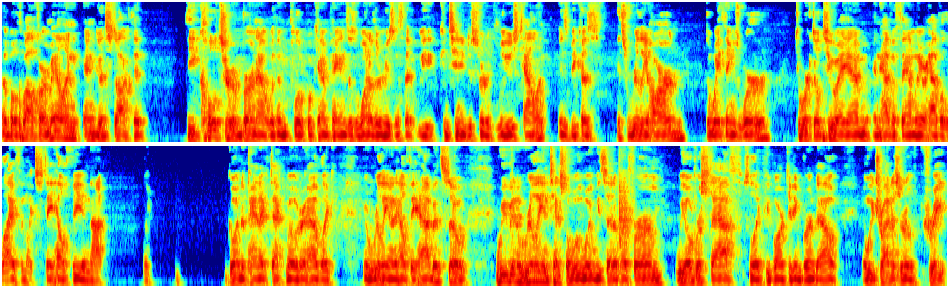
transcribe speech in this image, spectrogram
uh, both Wildfire Mail and, and Goodstock that the culture of burnout within political campaigns is one of the reasons that we continue to sort of lose talent is because it's really hard the way things were to work till 2 a.m. and have a family or have a life and like stay healthy and not like go into panic attack mode or have like you know, really unhealthy habits. So we've been really intentional with the way we set up our firm. We overstaff so like people aren't getting burned out and we try to sort of create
